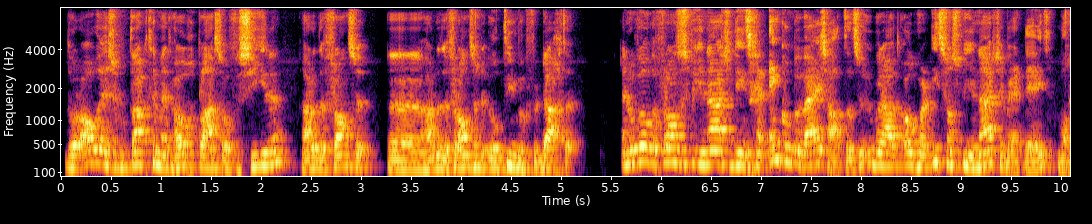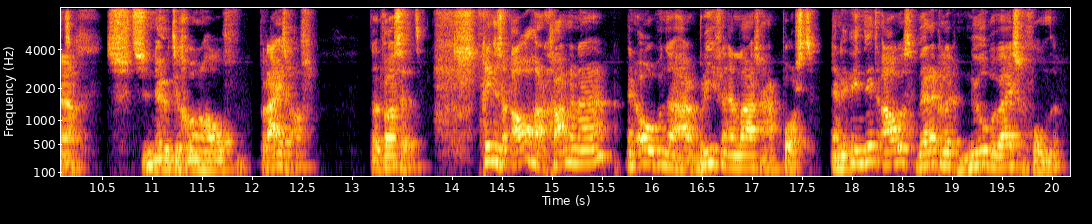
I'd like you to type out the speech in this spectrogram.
door al deze contacten met hooggeplaatste officieren hadden de, Fransen, eh, hadden de Fransen de ultieme verdachte. En hoewel de Franse spionagedienst geen enkel bewijs had dat ze überhaupt ook maar iets van spionagewerk deed, want Ja. ze ze neukte gewoon half prijs af. Dat was het. Gingen ze al haar gangen na en openden haar brieven en lazen haar post. En in dit alles werkelijk nul bewijs gevonden.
